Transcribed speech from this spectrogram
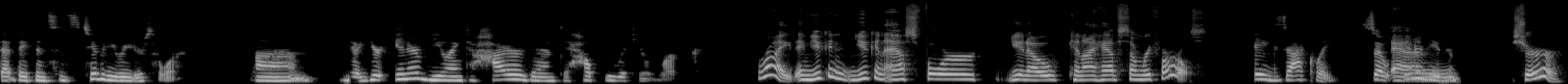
that they've been sensitivity readers for. Um, you know, you're interviewing to hire them to help you with your work. right and you can you can ask for you know can i have some referrals Exactly. So interview them sure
